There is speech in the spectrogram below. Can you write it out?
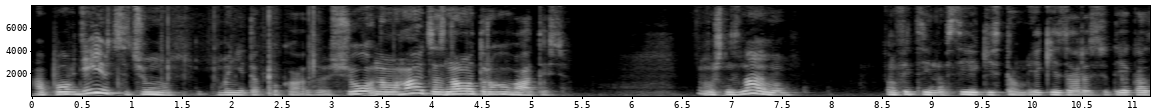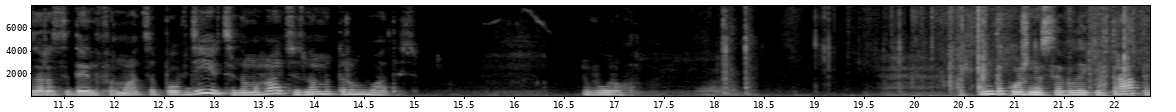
А по Авдіївці чомусь мені так показує, що намагаються з нами торгуватись. Ми ж не знаємо офіційно всі якісь там, які зараз, яка зараз іде інформація. По Авдіївці намагаються з нами торгуватись. Ворог. Він також несе великі втрати.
